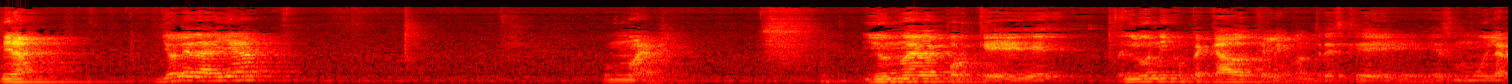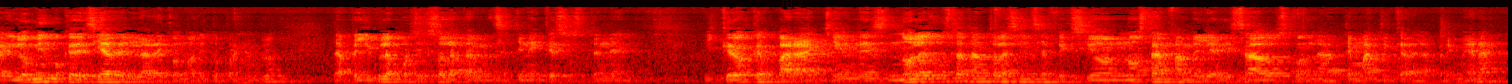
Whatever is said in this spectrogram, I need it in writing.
Mira, yo le daría un 9. Y un 9 porque el único pecado que le encontré es que es muy larga. Lo mismo que decía de la de Condorito, por ejemplo, la película por sí sola también se tiene que sostener. Y creo que para quienes no les gusta tanto la ciencia ficción, no están familiarizados con la temática de la primera,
